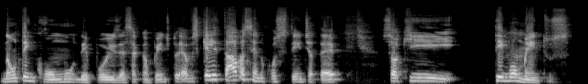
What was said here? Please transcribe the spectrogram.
não tem como, depois dessa campanha de playoffs, que ele estava sendo consistente até, só que tem momentos.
